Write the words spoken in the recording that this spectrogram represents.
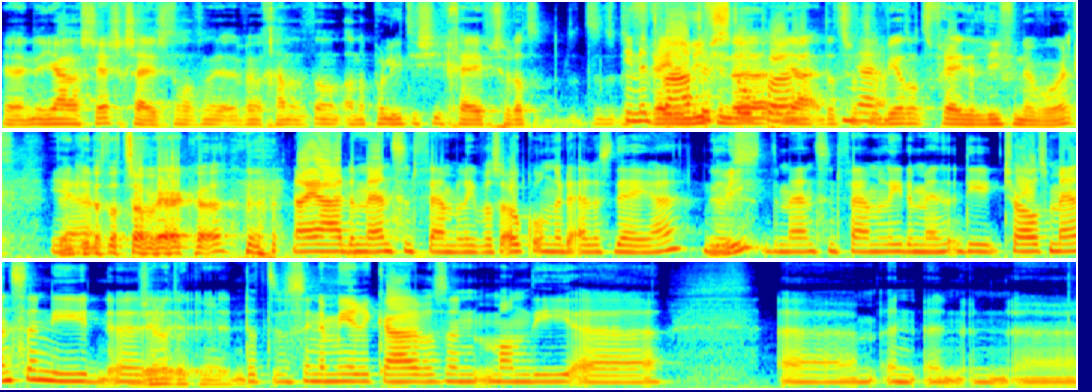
In de jaren 60 zeiden ze toch, eh, we gaan het aan, aan de politici geven, zodat het- In het water stoppen. Ja, dat soort Ja. de wereld wat vredelievender wordt. Denk Ja. je dat dat zou werken? Nou ja, de Manson family was ook onder de LSD, hè? Dus wie? de Manson family, de man, die Charles Manson, die, eh, dat ook weer? dat was in Amerika, dat was een man die eh, ehm, een, een, een, eh,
